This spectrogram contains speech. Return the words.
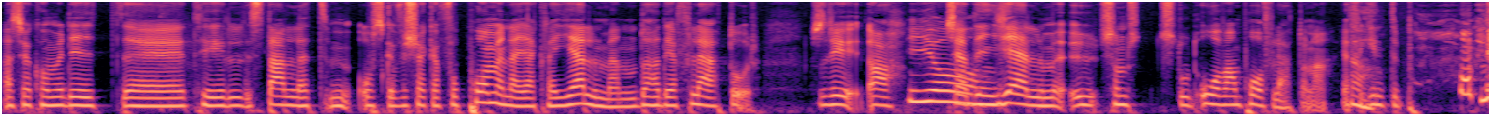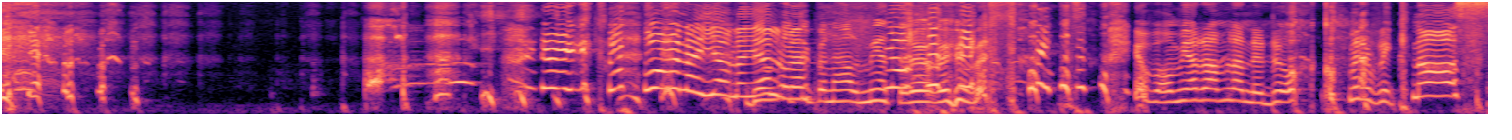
Alltså jag kommer dit eh, till stallet och ska försöka få på mig den där jäkla hjälmen då hade jag flätor. Så, det, ah, så jag hade en hjälm som stod ovanpå flätorna. Jag fick Ja. inte på mig hjälmen. jag fick inte på mig den här jävla Den var hjälmen. typ en halv meter över huvudet. Jag bara, om jag ramlar nu då kommer det bli knas.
